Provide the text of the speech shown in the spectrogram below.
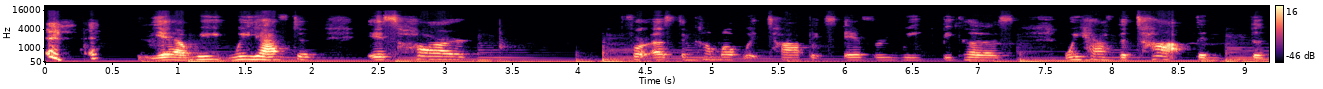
yeah, we we have to. It's hard for us to come up with topics every week because we have to top the, the,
